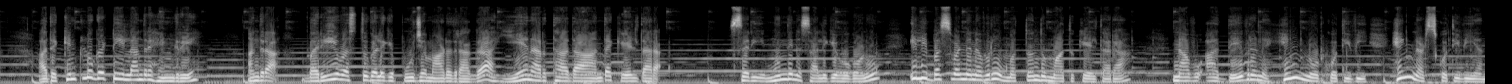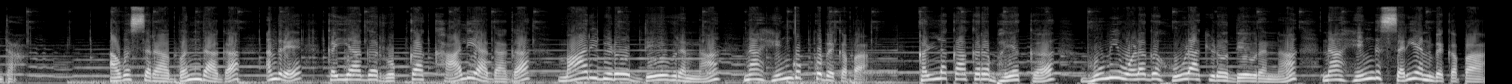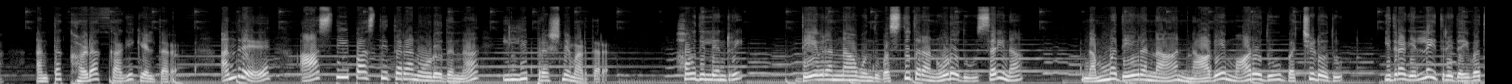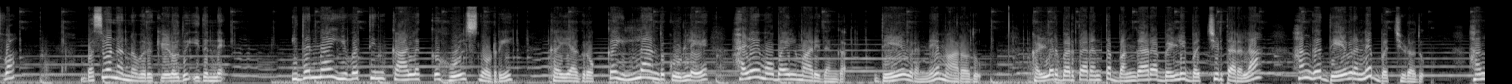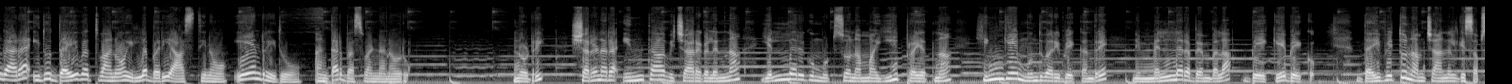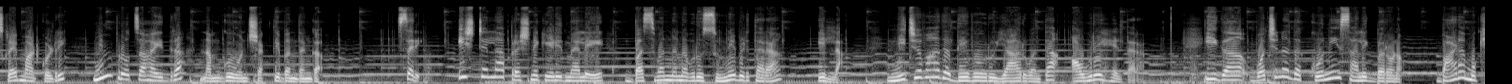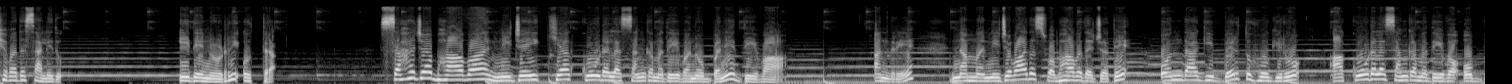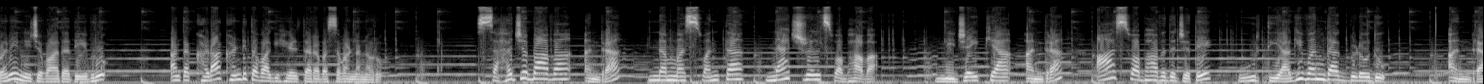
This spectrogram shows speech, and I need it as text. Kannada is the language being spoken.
ಅದಕ್ಕಿಂತಲೂ ಗಟ್ಟಿ ಇಲ್ಲಾಂದ್ರೆ ಹೆಂಗ್ರಿ? ಅಂದ್ರ ಬರೀ ವಸ್ತುಗಳಿಗೆ ಪೂಜೆ ಮಾಡೋದ್ರಾಗ ಏನ್ ಅರ್ಥ ಅದ ಅಂತ ಕೇಳ್ತಾರ. ಸರಿ, ಮುಂದಿನ ಸಾಲಿಗೆ ಹೋಗೋಣ. ಇಲ್ಲಿ ಬಸವಣ್ಣನವರು ಮತ್ತೊಂದು ಮಾತು ಕೇಳ್ತಾರ. ನಾವು ಆ ದೇವ್ರನ್ನ ಹೆಂಗ್ ನೋಡ್ಕೋತೀವಿ, ಹೆಂಗ್ ನಡ್ಸ್ಕೋತೀವಿ ಅಂತ. ಅವಸರ ಬಂದಾಗ, ಅಂದ್ರೆ ಕೈಯಾಗ ರೊಕ್ಕ ಖಾಲಿ ಆದಾಗ ಮಾರಿಬಿಡೋ ದೇವ್ರನ್ನ ನಾ ಹೆಂಗೊಪ್ಕೋಬೇಕಪ್ಪ ಕಳ್ಳ ಕಳ್ಳಕಾಕರ ಭಯಕ್ಕ ಭೂಮಿ ಒಳಗ ಹೂಳಾಕಿಡೋ ದೇವ್ರನ್ನ ನಾ ಹೆಂಗ್ ಸರಿ ಅನ್ಬೇಕಪ್ಪ ಅಂತ ಖಡಕ್ಕಾಗಿ ಕೇಳ್ತಾರ. ಅಂದ್ರೆ ಆಸ್ತಿ ಪಾಸ್ತಿ ತರ ನೋಡೋದನ್ನ ಇಲ್ಲಿ ಪ್ರಶ್ನೆ ಮಾಡ್ತಾರ. ಹೌದಿಲ್ಲೇನ್ರಿ? ದೇವ್ರನ್ನ ಒಂದು ವಸ್ತು ತರ ನೋಡೋದು ಸರಿನಾ? ನಮ್ಮ ದೇವರನ್ನ ನಾವೇ ಮಾರೋದು, ಬಚ್ಚಿಡೋದು. ಇದ್ರಾಗೆಲ್ಲ ಐತ್ರಿ ದೈವತ್ವ? ಬಸವಣ್ಣನವರು ಕೇಳೋದು ಇದನ್ನೇ. ಇದನ್ನ ಇವತ್ತಿನ ಕಾಲಕ್ಕೆ ಹೋಲ್ಸ್ ನೋಡ್ರಿ, ಕೈಯಾಗ ರೊಕ್ಕ ಇಲ್ಲ ಅಂದ ಕೂಡ್ಲೆ ಹಳೆ ಮೊಬೈಲ್ ಮಾರಿದಂಗ ದೇವರನ್ನೇ ಮಾರೋದು. ಕಳ್ಳರ್ ಬರ್ತಾರಂತ ಬಂಗಾರ ಬೆಳ್ಳಿ ಬಚ್ಚಿಡ್ತಾರಲ್ಲ, ಹಂಗ ದೇವರನ್ನೇ ಬಚ್ಚಿಡೋದು. ಹಂಗಾರ ಇದು ದೈವತ್ವನೋ ಇಲ್ಲ ಬರೀ ಆಸ್ತಿನೋ? ಏನ್ರಿ ಇದು? ಅಂತಾರ ಬಸವಣ್ಣನವರು. ನೋಡ್ರಿ, ಶರಣರ ಇಂಥ ವಿಚಾರಗಳನ್ನ ಎಲ್ಲರಿಗೂ ಮುಟ್ಸೋ ನಮ್ಮ ಈ ಪ್ರಯತ್ನ ಹಿಂಗೆ ಮುಂದುವರಿಬೇಕಂದ್ರೆ ನಿಮ್ಮೆಲ್ಲರ ಬೆಂಬಲ ಬೇಕೇ ಬೇಕು. ದಯವಿಟ್ಟು ನಮ್ಮ ಚಾನೆಲ್ಗೆ ಸಬ್ಸ್ಕ್ರೈಬ್ ಮಾಡ್ಕೊಳ್ರಿ, ನಿಮ್ ಪ್ರೋತ್ಸಾಹ ಇದ್ರ ನಮಗೂ ಒಂದ್ ಶಕ್ತಿ ಬಂದಂಗ. ಸರಿ, ಇಷ್ಟೆಲ್ಲಾ ಪ್ರಶ್ನೆ ಕೇಳಿದ್ಮೇಲೆ ಬಸವಣ್ಣನವರು ಸುಮ್ಮನೆ ಬಿಡ್ತಾರಾ? ಇಲ್ಲ, ನಿಜವಾದ ದೇವರು ಯಾರು ಅಂತ ಅವರೇ ಹೇಳ್ತಾರ? ಈಗ ವಚನದ ಕೊನೆ ಸಾಲಿಗೆ ಬರೋಣ ಬಹಳ ಮುಖ್ಯವಾದ ಸಾಲಿದು. ಇದೆ ನೋಡ್ರಿ ಉತ್ತರ. ಸಹಜ ಭಾವ ನಿಜೈಕ್ಯ ಕೂಡಲ ಸಂಗಮ ದೇವನೊಬ್ಬನೇ ದೇವ. ಅಂದ್ರೆ ನಮ್ಮ ನಿಜವಾದ ಸ್ವಭಾವದ ಜೊತೆ ಒಂದಾಗಿ ಬೆರ್ತು ಹೋಗಿರೋ ಆ ಕೂಡಲ ಸಂಗಮ ದೇವ ಒಬ್ಬನೇ ನಿಜವಾದ ದೇವ್ರು ಅಂತ ಖಡಾಖಂಡಿತವಾಗಿ ಹೇಳ್ತಾರ ಬಸವಣ್ಣನವರು. ಸಹಜ ಭಾವ ಅಂದ್ರ ನಮ್ಮ ಸ್ವಂತ ನ್ಯಾಚುರಲ್ ಸ್ವಭಾವ. ನಿಜೈಕ್ಯ ಅಂದ್ರ ಆ ಸ್ವಭಾವದ ಜೊತೆ ಪೂರ್ತಿಯಾಗಿ ಒಂದಾಗ್ಬಿಡೋದು. ಅಂದ್ರ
